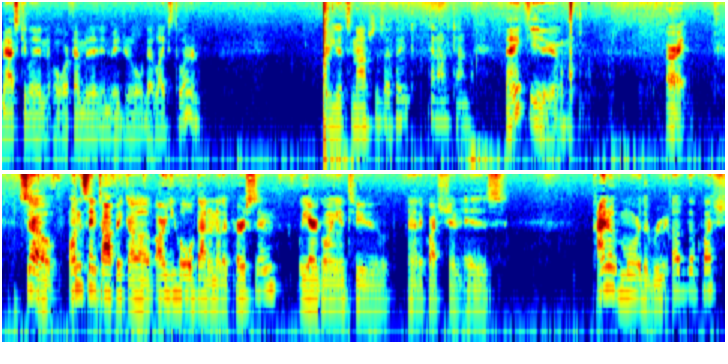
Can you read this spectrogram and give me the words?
masculine or feminine individual that likes to learn. Good synopsis, I think. 10 out of 10. Thank you. All right. So, on the same topic of are you whole without another person, we are going into another question is kind of more the root of the question,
